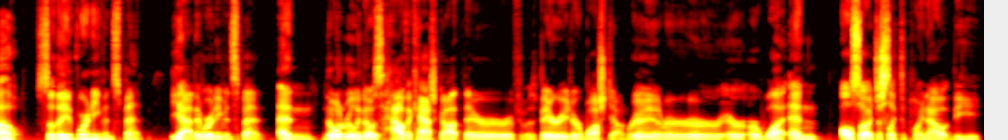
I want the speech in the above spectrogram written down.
Oh, so they weren't even spent. Yeah, they weren't even spent, and no one really knows how the cash got there, if it was buried or washed down river or or, or what. And also, I'd just like to point out the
